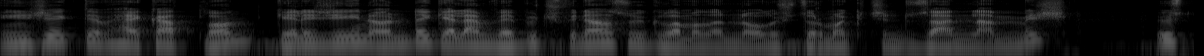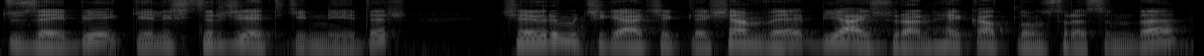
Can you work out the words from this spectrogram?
Injective Hackathon, geleceğin önde gelen Web3 finans uygulamalarını oluşturmak için düzenlenmiş üst düzey bir geliştirici etkinliğidir. Çevrim içi gerçekleşen ve bir ay süren hackathon sırasında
